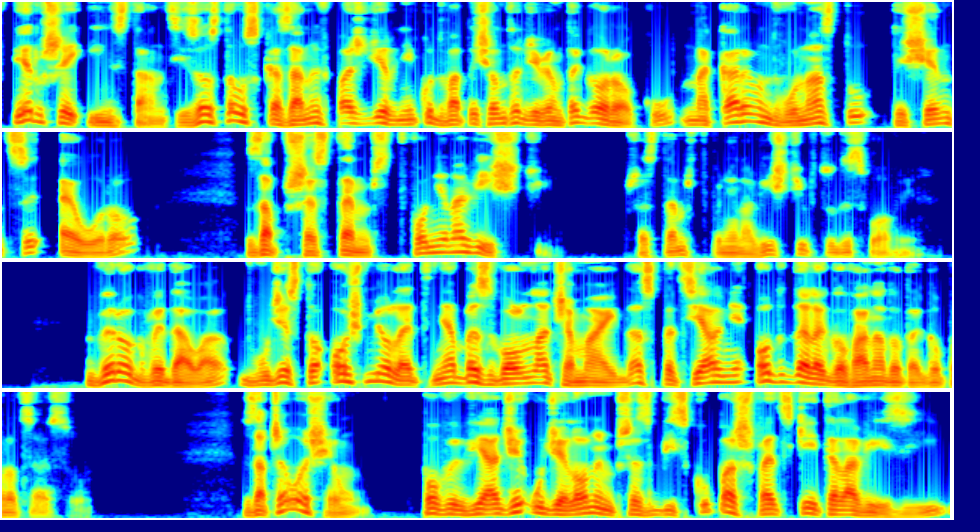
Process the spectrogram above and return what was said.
W pierwszej instancji został skazany w październiku 2009 roku na karę 12 tysięcy euro za przestępstwo nienawiści. Przestępstwo nienawiści w cudzysłowie. Wyrok wydała 28-letnia bezwolna Ciamajda, specjalnie oddelegowana do tego procesu. Zaczęło się po wywiadzie udzielonym przez biskupa szwedzkiej telewizji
